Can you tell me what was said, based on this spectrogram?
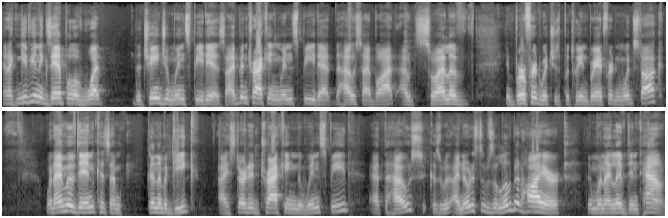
and I can give you an example of what the change in wind speed is. I've been tracking wind speed at the house I bought out. So I live in Burford, which is between Brantford and Woodstock. When I moved in, because I'm kind of a geek, I started tracking the wind speed at the house because I noticed it was a little bit higher than when I lived in town.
